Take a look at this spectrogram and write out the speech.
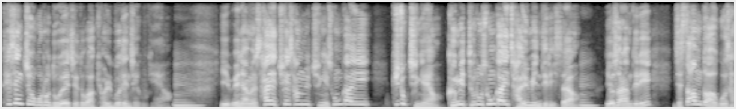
태생적으로 노예 제도와 결부된 제국이에요. 음. 이 왜냐하면 사회 최상류층이 송가의 귀족층이에요. 그 밑으로 송가의 자유민들이 있어요. 음. 이 사람들이 이제 싸움도 하고 사-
